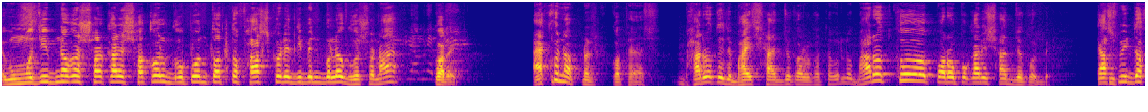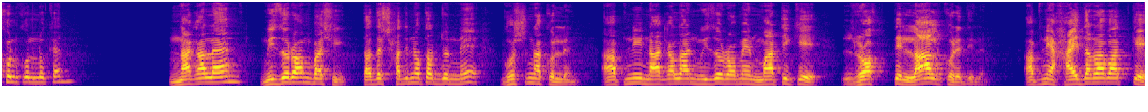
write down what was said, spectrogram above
এবং মুজিবনগর সরকারের সকল গোপন তথ্য ফাঁস করে দিবেন বলেও ঘোষণা করেন। এখন আপনার কথায় আসি। ভারত যে ভাই সাহায্য করার কথা বলল, ভারত খুব পরোপকারী সাহায্য করবে। কাশ্মীর দখল করল কেন? নাগাল্যান্ড, মিজোরামবাসী তাদের স্বাধীনতার জন্য ঘোষণা করলেন, আপনি নাগাল্যান্ড, মিজোরামের মাটিকে রক্তে লাল করে দিলেন। আপনি হায়দ্রাবাদকে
